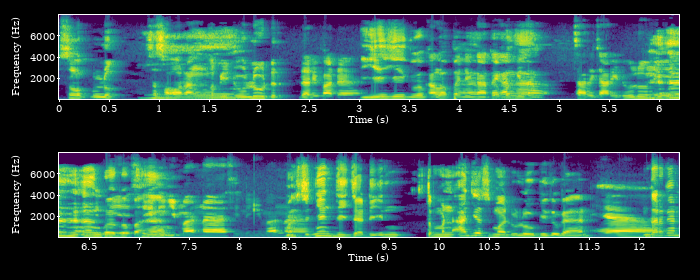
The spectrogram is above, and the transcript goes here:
seluk beluk seseorang lebih dulu daripada Iya iya gua kalau PDKT gua kan kita cari-cari dulu nih. Heeh, heeh, gua- Ini gua paham. Sini gimana, sini gimana. maksudnya dijadiin temen aja semua dulu gitu kan. ya. Ntar kan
